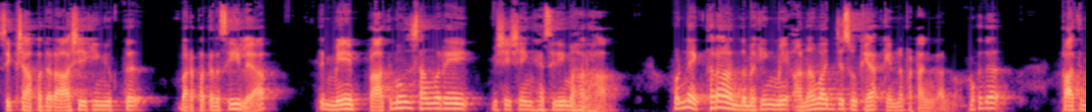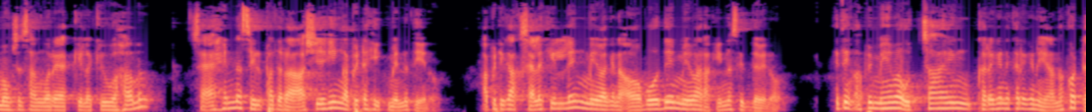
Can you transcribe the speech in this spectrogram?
ශික්ෂාපද රාශියකින් යුක්ත බරපතල සීලයක්. ඉතින් මේ ප්‍රාතිමෝක්ෂ සංවරයේ විශේෂයෙන් හැසිරීම හරහා ඔන්න එක්තරා අන්දමකින් මේ අනවජ්‍ය සුඛයක් එන්න පටන් ගන්නවා. මොකද ප්‍රාතිමෝක්ෂ සංවරයක් කියලා කිව්වහම සෑහෙන්න සිල්පද රාශියකින් අපිට හික්මෙන්න තියෙනවා. අපි ටිකක් සැලකිල්ලෙන් මේවා ගැන අවබෝධයෙන් මේවා රකින්න සිද්ධ වෙනවා. ඉතින් අපි මෙහෙම උත්සාහයෙන් කරගෙන කරගෙන යනකොට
